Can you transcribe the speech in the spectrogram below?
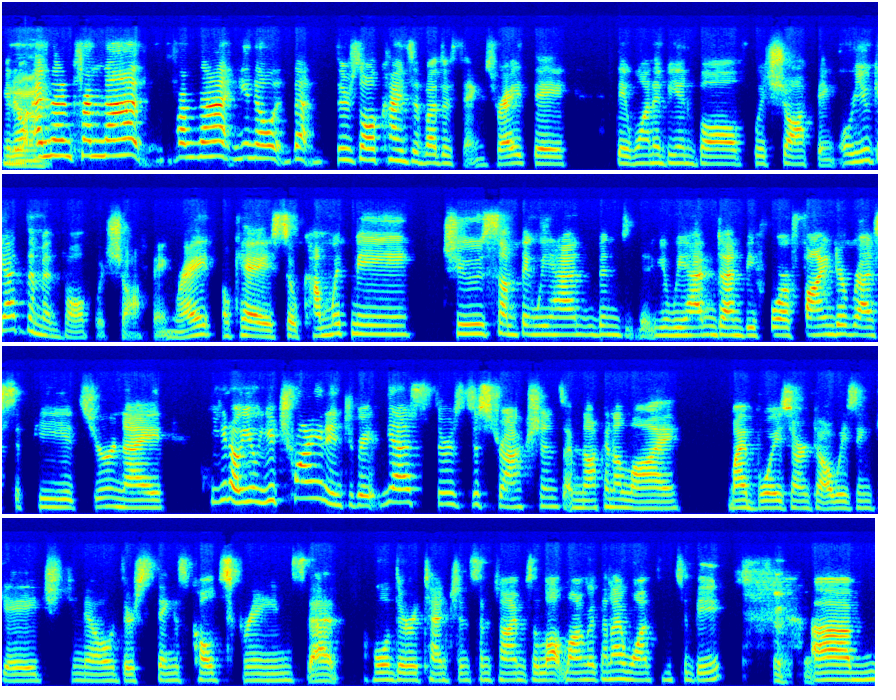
you know, yeah. and then from that, from that, you know, that there's all kinds of other things, right? They, they want to be involved with shopping or you get them involved with shopping, right? Okay. So come with me, choose something we hadn't been, we hadn't done before, find a recipe. It's your night. You know, you, you try and integrate. Yes, there's distractions. I'm not going to lie my boys aren't always engaged you know there's things called screens that hold their attention sometimes a lot longer than i want them to be um,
